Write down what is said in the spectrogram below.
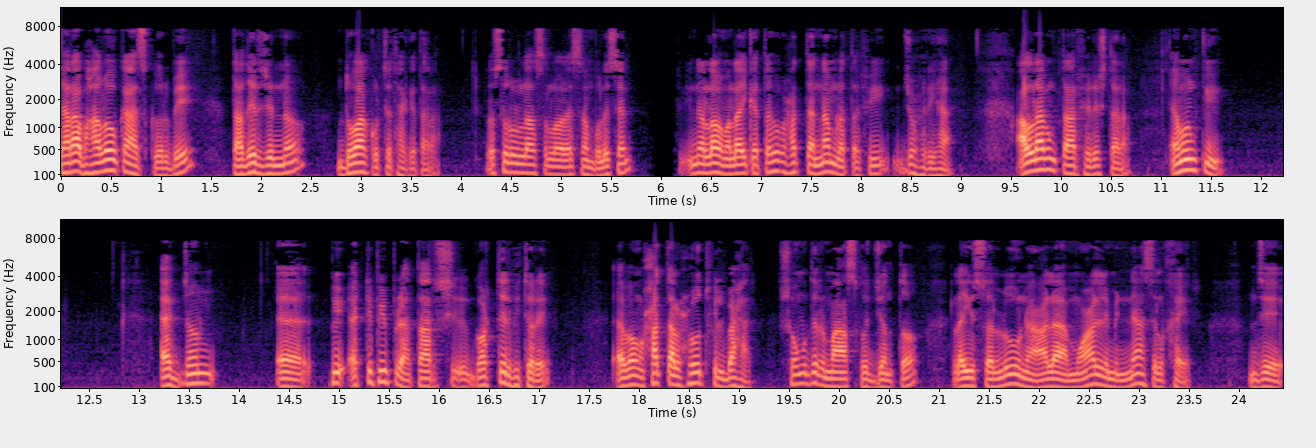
যারা ভালো কাজ করবে, তাদের জন্য দোয়া করতে থাকে তারা। রসুল্লাহ সাল্লাম বলেছেন ইনাল্লাহ মালাইকাতাহু হাত্তার নাম লাতাফি জোহরিহা। আল্লাহ এবং তার ফেরেস্তারা এমনকি একজন একটি পিঁপড়া তার গর্তের ভিতরে এবং হাত্তাল হৌদ ফিল বাহার, সমুদ্রের মাছ পর্যন্ত লাইসাল্লুন যে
